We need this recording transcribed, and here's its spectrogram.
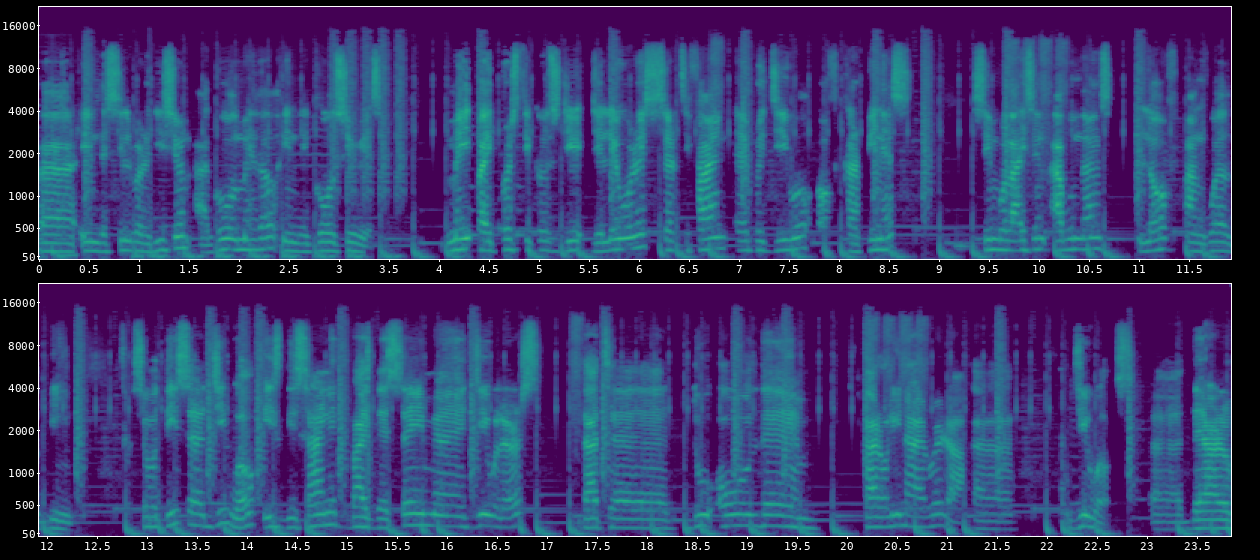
uh, in the silver edition, a gold medal in the gold series, made by prestigious jewelers certifying every jewel of Carpines, symbolizing abundance, love, and well-being. So this uh, jewel is designed by the same uh, jewelers that uh, do all the Carolina Herrera uh, jewels. Uh, they are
